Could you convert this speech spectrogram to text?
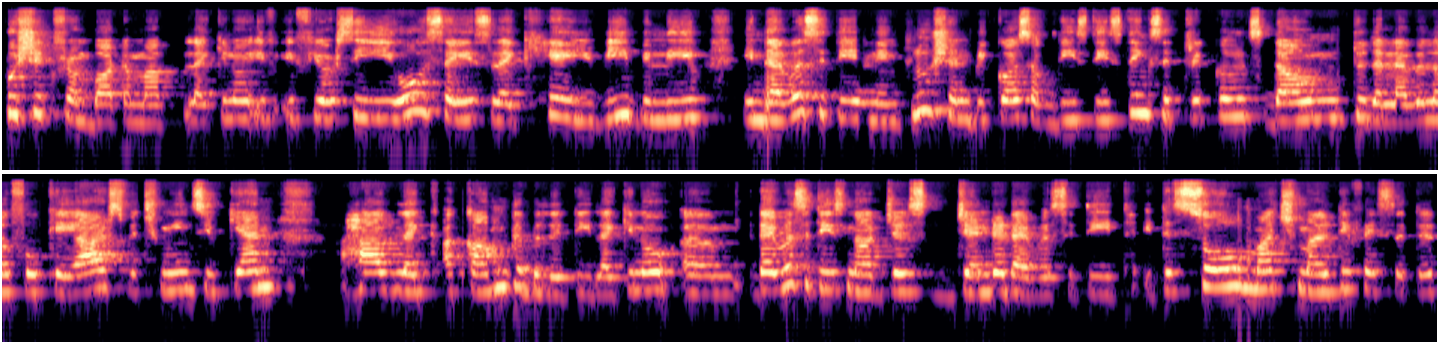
push it from bottom up. Like you know if, if your ceo says like hey we believe in diversity and inclusion because of these these things it trickles down to the level of okrs which means you can have like accountability. Like you know um, diversity is not just gender diversity. It, it is so much multifaceted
